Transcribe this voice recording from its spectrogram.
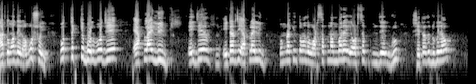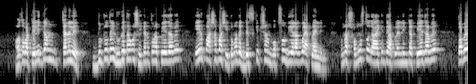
আর তোমাদের অবশ্যই প্রত্যেককে বলব যে অ্যাপ্লাই লিঙ্ক এই যে এটার যে অ্যাপ্লাই লিঙ্ক তোমরা কিন্তু আমাদের হোয়াটসঅ্যাপ নাম্বারে এই হোয়াটসঅ্যাপ যে গ্রুপ সেটাতে ঢুকে যাও। অথবা টেলিগ্রাম চ্যানেলে দুটোতেই ঢুকে থাকো, সেখানে তোমরা পেয়ে যাবে। এর পাশাপাশি তোমাদের ডিসক্রিপশন বক্সও দিয়ে রাখব অ্যাপ্লাই লিঙ্ক তোমরা সমস্ত জায়গায় কিন্তু অ্যাপ্লাই লিঙ্কটা পেয়ে যাবে। তবে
